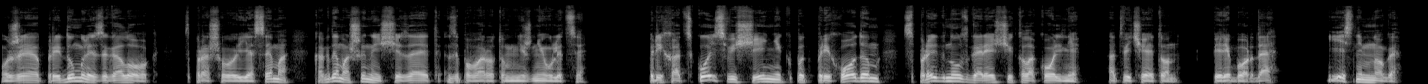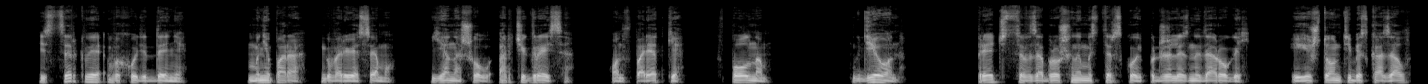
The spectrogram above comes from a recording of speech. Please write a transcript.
«Уже придумали заголовок?» — спрашиваю я Сэма, когда машина исчезает за поворотом Нижней улицы. «Приходской священник под приходом спрыгнул с горящей колокольни», — отвечает он. «Перебор, да?» «Есть немного». Из церкви выходит Дэнни. «Мне пора», — говорю я Сэму. «Я нашел Арчи Грейса. Он в порядке?» «В полном». «Где он?» «Прячется в заброшенной мастерской под железной дорогой». «И что он тебе сказал?»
